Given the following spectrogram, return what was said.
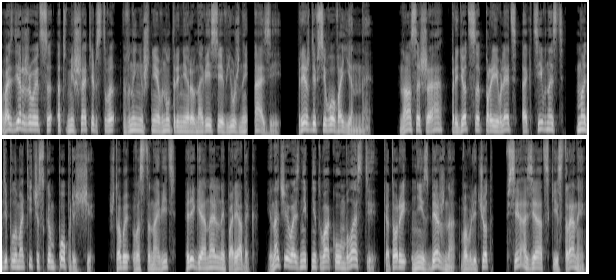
воздерживаются от вмешательства в нынешнее внутреннее равновесие в Южной Азии, прежде всего военное. Но США придется проявлять активность на дипломатическом поприще, чтобы восстановить региональный порядок. Иначе возникнет вакуум власти, который неизбежно вовлечет все азиатские страны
